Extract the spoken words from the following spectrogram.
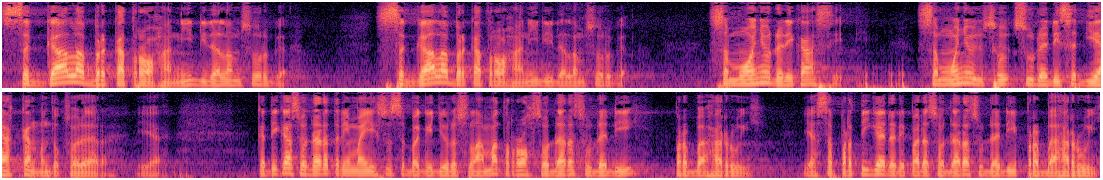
segala berkat rohani di dalam surga. Segala berkat rohani di dalam surga. Semuanya udah dikasih. Semuanya sudah disediakan untuk saudara. Ya. Ketika saudara terima Yesus sebagai juru selamat, roh saudara sudah diperbaharui Ya, sepertiga daripada saudara sudah diperbaharui.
